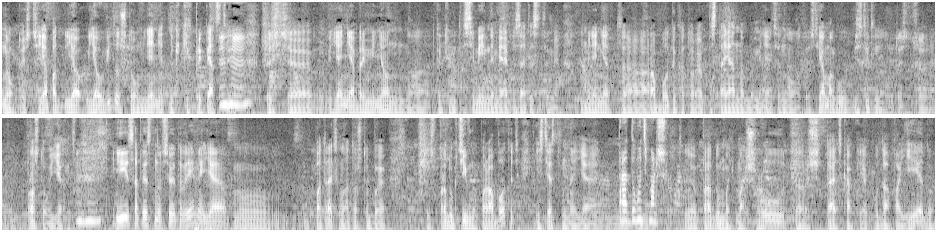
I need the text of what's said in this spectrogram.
Ну, то есть я, под- я, я увидел, что у меня нет никаких препятствий. То есть э, я не обременен э, какими-то семейными обязательствами. У меня нет э, работы, которая постоянно бы меня тянула. То есть я могу действительно, ну, то есть э, просто уехать. И, соответственно, все это время я м, потратил на то, чтобы то есть, продуктивно поработать. Естественно, я Продумать маршрут. э, продумать маршрут, рассчитать, как я куда поеду.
